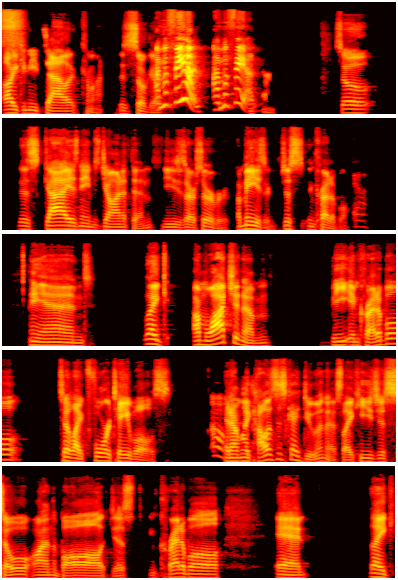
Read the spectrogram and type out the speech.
all you can eat salad. Come on, this is so good. I'm a fan. I'm a fan. So this guy, his name's Jonathan. He's our server. Amazing, just incredible. Yeah. And like I'm watching him be incredible to like four tables Oh. And I'm like, how is this guy doing this? Like, he's just so on the ball, just incredible. And like,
